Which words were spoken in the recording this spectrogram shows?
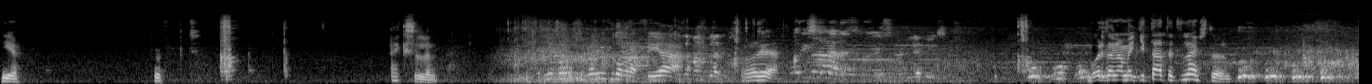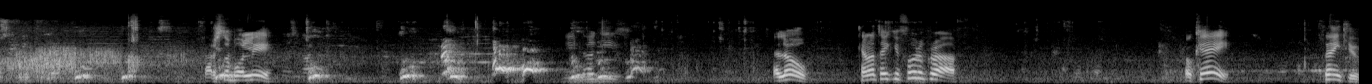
Here. Perfect. Excellent. Λοιπόν, σου βγάλουμε φωτογραφία. Ωραία. Μπορείτε να με κοιτάτε τουλάχιστον. Ευχαριστώ πολύ. Hey, doggies. Hello. Can I take your photograph? Okay. Thank you.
